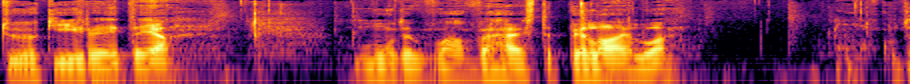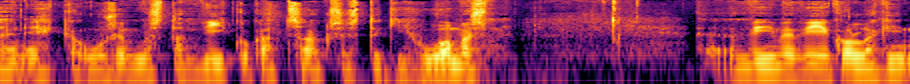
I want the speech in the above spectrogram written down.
työkiireitä ja muuten vaan vähäistä pelailua – kuten ehkä uusimmasta viikkokatsauksestakin huomas. Viime viikollakin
